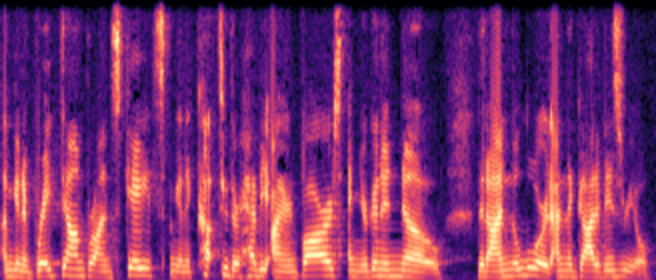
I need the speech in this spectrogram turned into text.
I'm going to break down bronze gates. I'm going to cut through their heavy iron bars and you're going to know that I'm the Lord. I'm the God of Israel.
